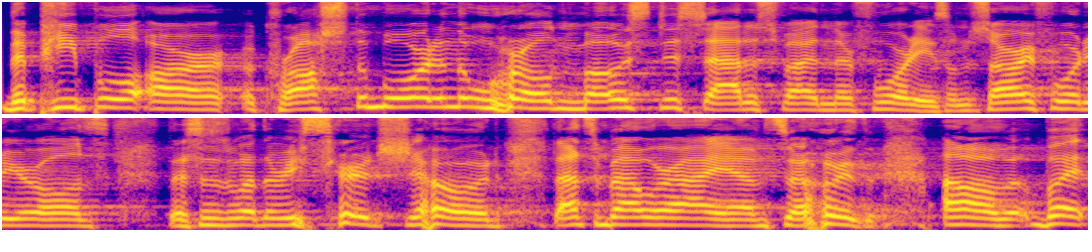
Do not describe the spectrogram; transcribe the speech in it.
that people are across the board in the world most dissatisfied in their 40s. I'm sorry, 40 year olds. This is what the research showed. That's about where I am. So, um, but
